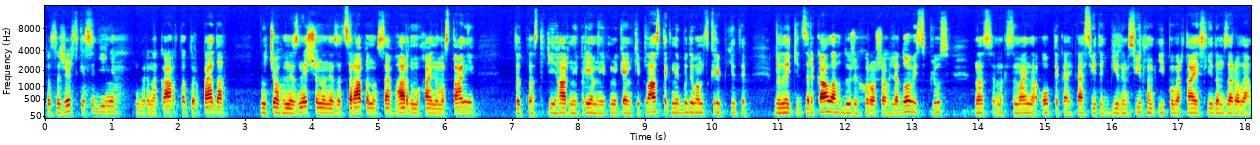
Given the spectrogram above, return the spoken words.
пасажирське сидіння, дверна карта, торпеда. Нічого не знищено, не зацарапано, все в гарному хайному стані. Тут у нас такий гарний, приємний м'якенький пластик, не буде вам скрипіти. Великі дзеркала, дуже хороша оглядовість, плюс у нас максимальна оптика, яка світить білим світлом і повертає слідом за рулем.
